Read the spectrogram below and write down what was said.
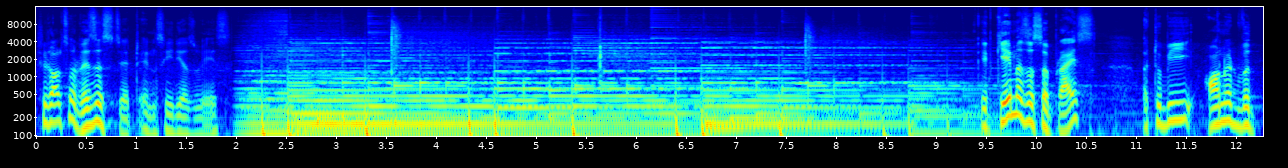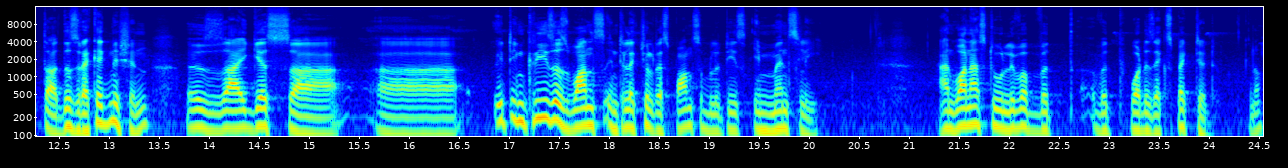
should also resist it in serious ways. It came as a surprise. Uh, to be honored with uh, this recognition is I guess uh, uh, it increases one's intellectual responsibilities immensely and one has to live up with, with what is expected you know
